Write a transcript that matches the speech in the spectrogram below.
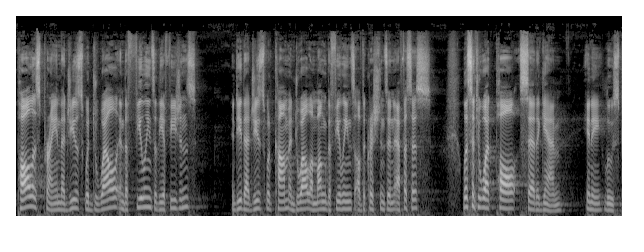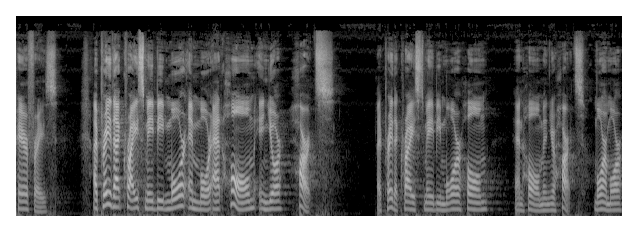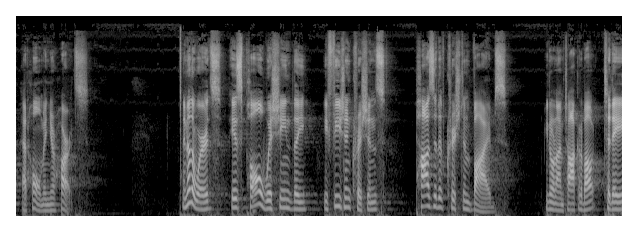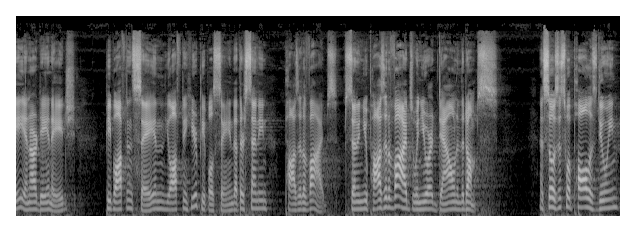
Paul is praying that Jesus would dwell in the feelings of the Ephesians? Indeed, that Jesus would come and dwell among the feelings of the Christians in Ephesus? Listen to what Paul said again in a loose paraphrase. I pray that Christ may be more and more at home in your hearts. I pray that Christ may be more home and home in your hearts, more and more at home in your hearts. In other words, is Paul wishing the Ephesian Christians positive Christian vibes? You know what I'm talking about? Today, in our day and age, people often say, and you often hear people saying, that they're sending positive vibes, sending you positive vibes when you are down in the dumps. And so, is this what Paul is doing?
